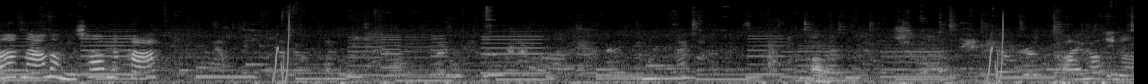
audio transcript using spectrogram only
มากนะหมามีชอบนะคะ อ่าไฟนอตอีกนะ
